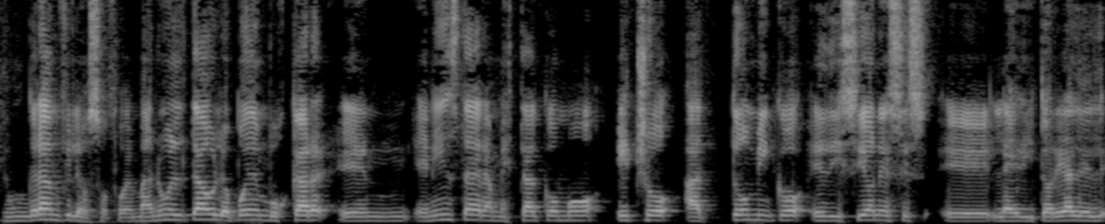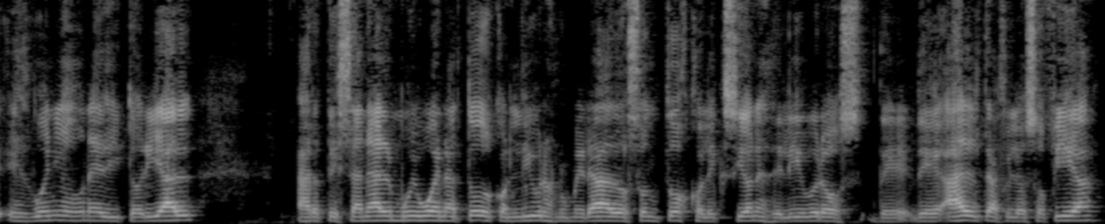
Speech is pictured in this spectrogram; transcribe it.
de un gran filósofo, Emanuel Tau, lo pueden buscar en, Instagram, está como Hecho Atómico Ediciones, es, eh, la editorial, es dueño de una editorial artesanal muy buena, todo con libros numerados, son todos colecciones de libros de, de alta filosofía,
